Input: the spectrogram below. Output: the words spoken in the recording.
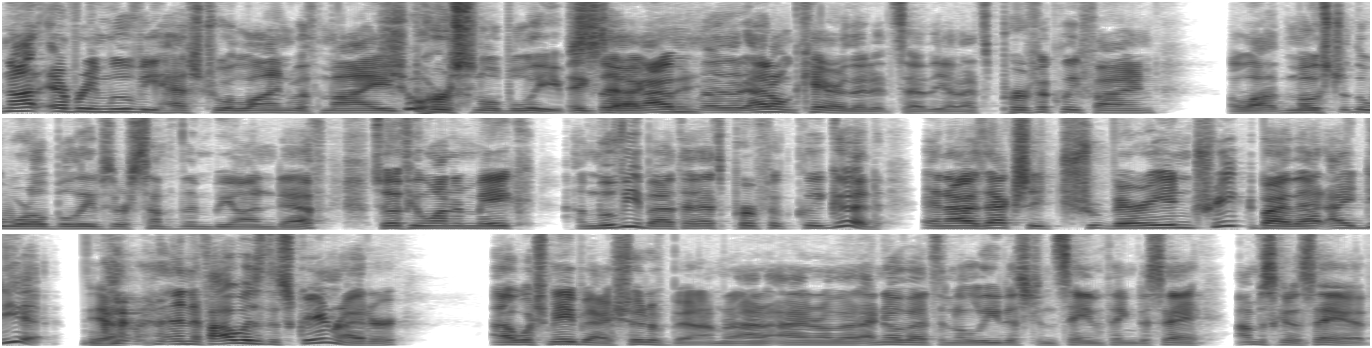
not every movie has to align with my Sure. personal beliefs. So I'm, Exactly. I don't care that it said, yeah, that's perfectly fine. A lot, most of the world believes there's something beyond death. So if you want to make a movie about that, that's perfectly good. And I was actually tr- very intrigued by that idea. Yeah. and if I was the screenwriter, uh, which maybe I should have been. I mean, I, I know that. I know that's an elitist, insane thing to say. I'm just gonna say it.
